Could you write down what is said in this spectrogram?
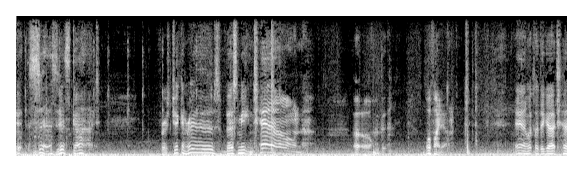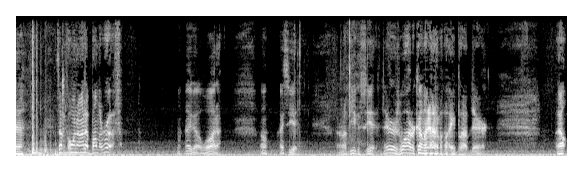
It says it's got fresh chicken ribs, best meat in town. Uh-oh, we'll find out. And it looks like they got uh, something going on up on the roof. They got water. Oh, I see it. I don't know if you can see it. There's water coming out of a pipe up there. Well,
